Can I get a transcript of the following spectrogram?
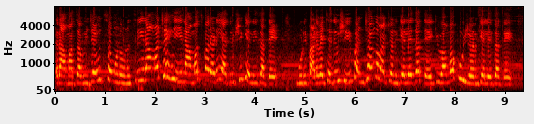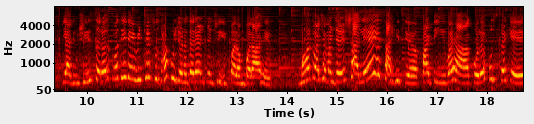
रामाचा विजय उत्सव म्हणून श्रीरामाचेही नामस्मरण या दिवशी केली जाते. गुढीपाडव्याच्या दिवशी पंचांग वाचन केले जाते किंवा मग पूजन केले जाते. या दिवशी सरस्वती देवीचे सुद्धा पूजन करण्याची परंपरा आहे. महत्त्वाचे म्हणजे शालेय साहित्य पाटी वह्या कोरे पुस्तके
